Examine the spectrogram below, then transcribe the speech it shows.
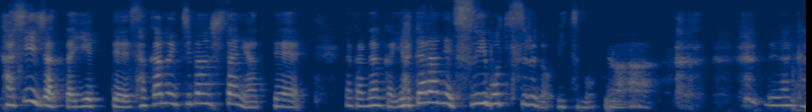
貸しいじゃった家って坂の一番下にあってだからなんかやたらね水没するのいつも。でなんか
